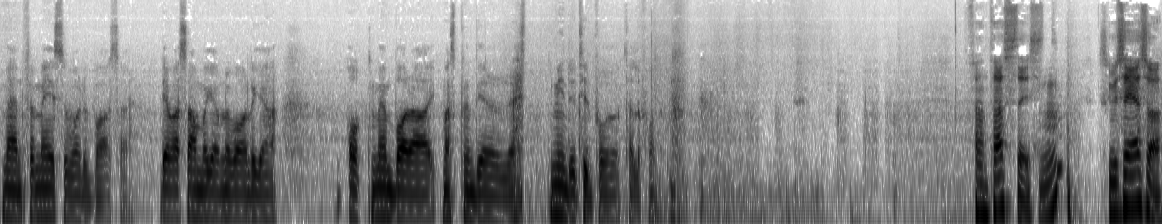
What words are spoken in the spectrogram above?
Men för mig så var det bara så här, det var samma gamla vanliga och men bara man spenderade mindre tid på telefonen. Fantastiskt. Mm. Ska vi säga så?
